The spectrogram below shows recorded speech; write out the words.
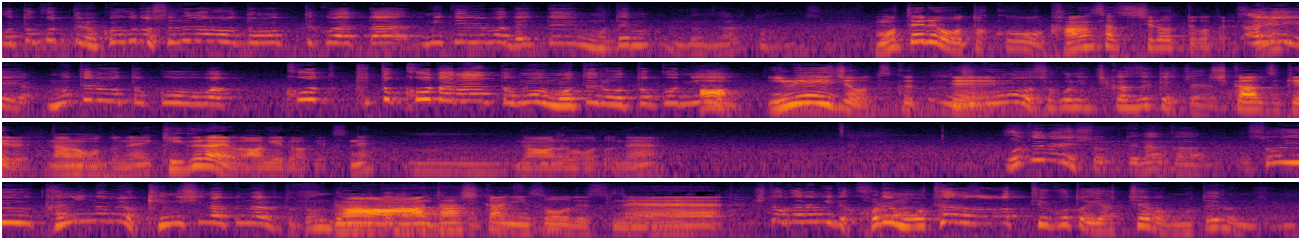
男っていうのはこういうことするだろうと思ってこうやって見てれば大体モテるようになると思います。モテる男を観察しろってことですね。あいやいやいやモテる男はこうきっとこうだなと思うモテる男にあイメージを作っ自て分をそこに近づけちゃえば。近づける。なるほどね。気ぐらいを上げるわけですね。うん。なるほどね。モテない人ってなんかそういう他人の目を気にしなくなるとどんどんああ確かにそうですね。人から見てこれモテるぞっていうことをやっちゃえばモテるんですよね。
